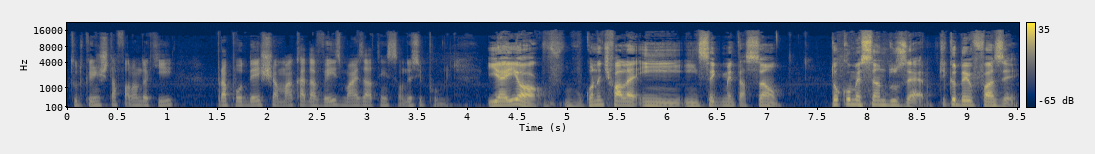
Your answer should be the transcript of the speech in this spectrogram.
tudo que a gente está falando aqui, para poder chamar cada vez mais a atenção desse público. E aí, ó, quando a gente fala em, em segmentação, tô começando do zero. O que, que eu devo fazer?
